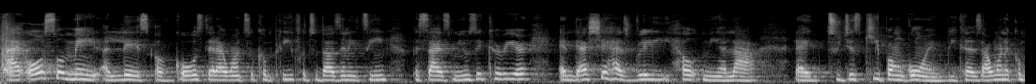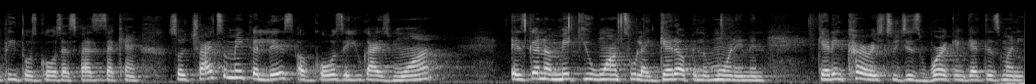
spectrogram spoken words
I also made a list of goals that I want to complete for 2018 besides music career, and that shit has really helped me a lot. Like to just keep on going because I want to complete those goals as fast as I can. So try to make a list of goals that you guys want. It's gonna make you want to like get up in the morning and get encouraged to just work and get this money.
